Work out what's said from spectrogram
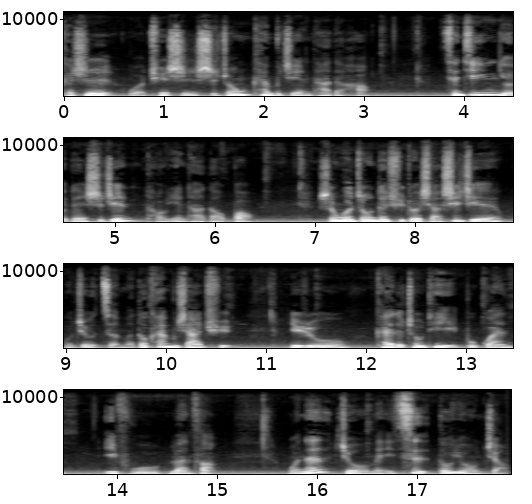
可是我却是始终看不见他的好。曾经有一段时间讨厌他到爆。生活中的许多小细节，我就怎么都看不下去。例如，开的抽屉不关，衣服乱放，我呢就每一次都用脚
